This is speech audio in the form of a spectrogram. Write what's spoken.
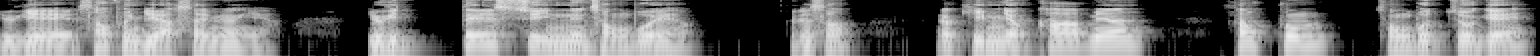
이게 상품 요약 설명이에요. 여기 뜰 수 있는 정보예요. 그래서 이렇게 입력하면 상품 정보 쪽에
